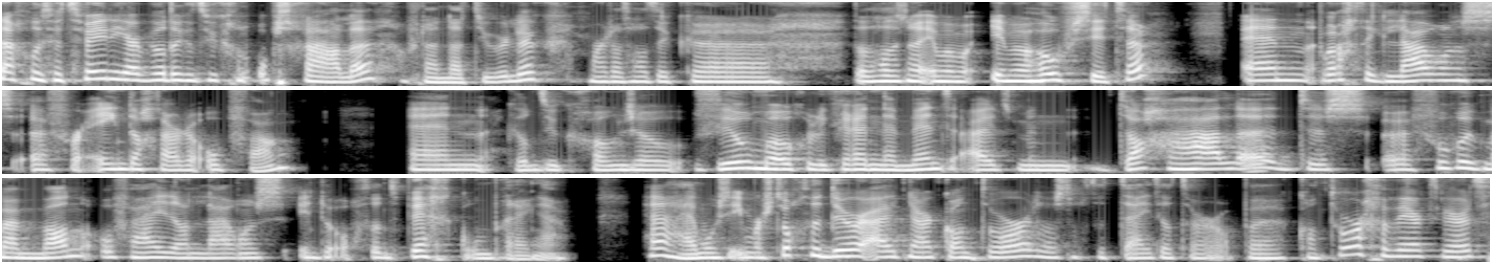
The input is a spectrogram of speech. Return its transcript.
Nou goed, het tweede jaar wilde ik natuurlijk gaan opschalen. Of nou natuurlijk, maar dat had ik, uh, dat had ik nou in mijn, in mijn hoofd zitten. En bracht ik Laurens uh, voor één dag naar de opvang. En ik wil natuurlijk gewoon zo veel mogelijk rendement uit mijn dag halen. Dus uh, vroeg ik mijn man of hij dan Laurens in de ochtend weg kon brengen. hij moest immers toch de deur uit naar kantoor. Dat was nog de tijd dat er op kantoor gewerkt werd.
